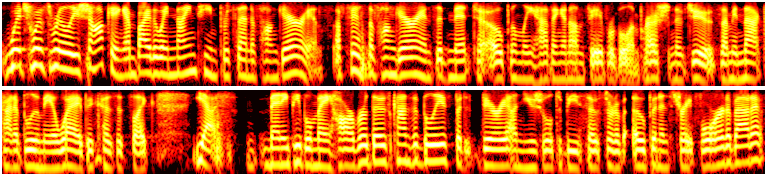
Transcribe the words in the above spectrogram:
which was really shocking. And by the way, 19% of Hungarians, a fifth of Hungarians admit to openly having an unfavorable impression of Jews. I mean, that kind of blew me away because it's like, yes, many people may harbor those kinds of beliefs, but it's very unusual to be so sort of open and straightforward about it.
